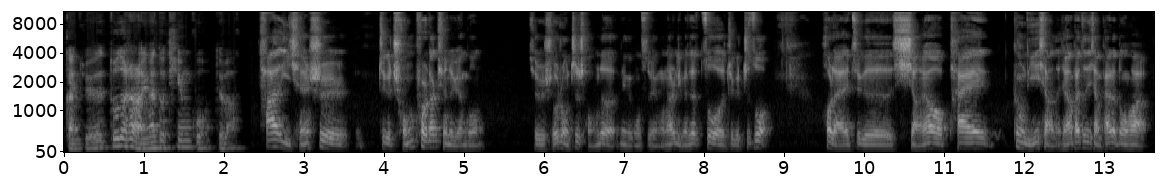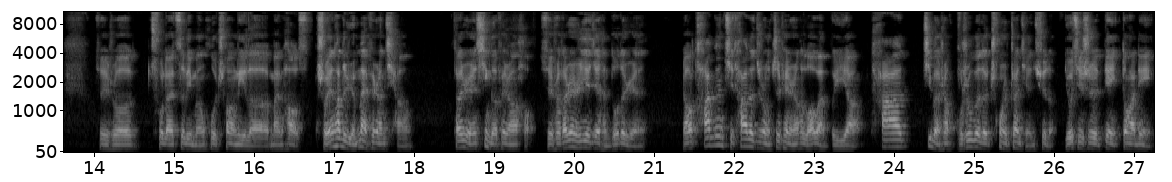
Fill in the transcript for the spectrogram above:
感觉多多少少应该都听过，对吧？他以前是这个虫 Production 的员工，就是手冢治虫的那个公司员工，他是里面在做这个制作。后来这个想要拍。更理想的，想要拍自己想拍的动画，所以说出来自立门户，创立了 Madhouse。首先，他的人脉非常强，他这人性格非常好，所以说他认识业界很多的人。然后他跟其他的这种制片人和老板不一样，他基本上不是为了冲着赚钱去的，尤其是电影动画电影，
